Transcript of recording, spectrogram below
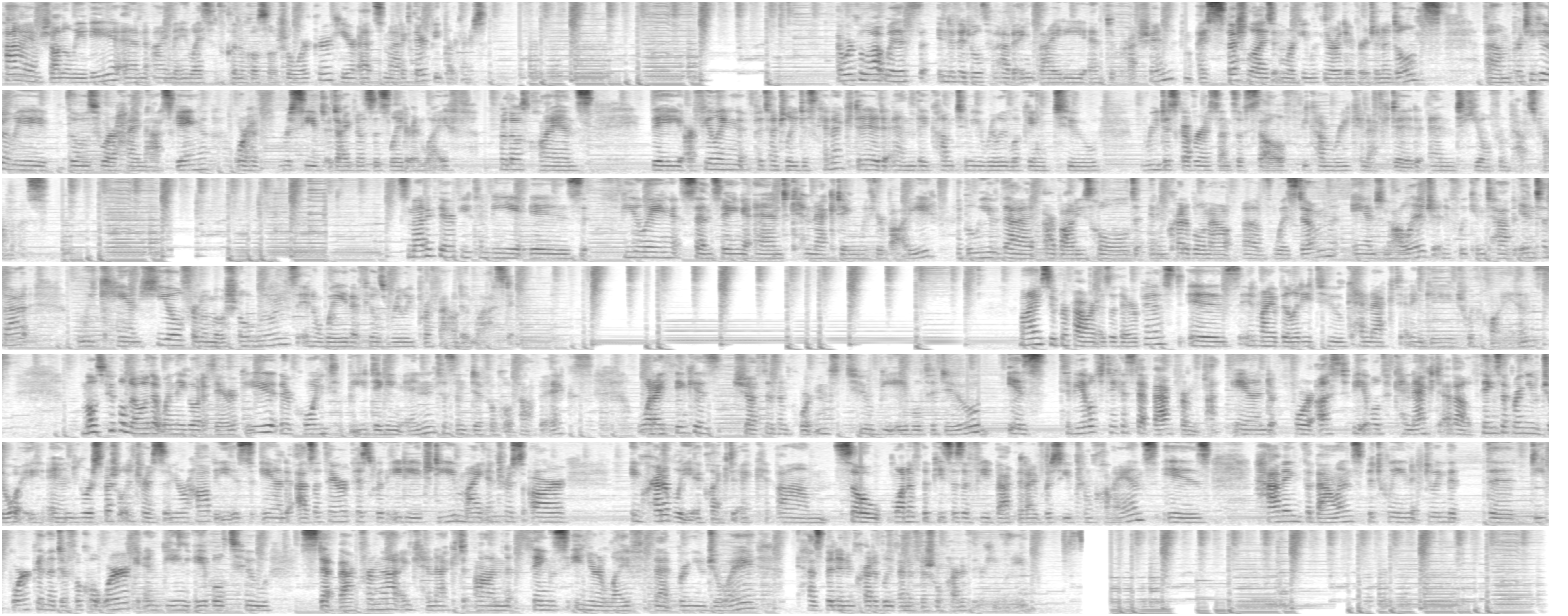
Hi, I'm Shauna Levy, and I'm a licensed clinical social worker here at Somatic Therapy Partners. I work a lot with individuals who have anxiety and depression. I specialize in working with neurodivergent adults, um, particularly those who are high masking or have received a diagnosis later in life. For those clients, they are feeling potentially disconnected and they come to me really looking to rediscover a sense of self, become reconnected, and heal from past traumas. Somatic therapy to me is feeling, sensing, and connecting with your body. I believe that our bodies hold an incredible amount of wisdom and knowledge, and if we can tap into that, we can heal from emotional wounds in a way that feels really profound and lasting. My superpower as a therapist is in my ability to connect and engage with clients. Most people know that when they go to therapy, they're going to be digging into some difficult topics. What I think is just as important to be able to do is to be able to take a step back from that and for us to be able to connect about things that bring you joy and your special interests and your hobbies. And as a therapist with ADHD, my interests are incredibly eclectic. Um, so, one of the pieces of feedback that I've received from clients is having the balance between doing the, the deep work and the difficult work and being able to step back from that and connect on things in your life that bring you joy has been an incredibly beneficial part of their healing.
